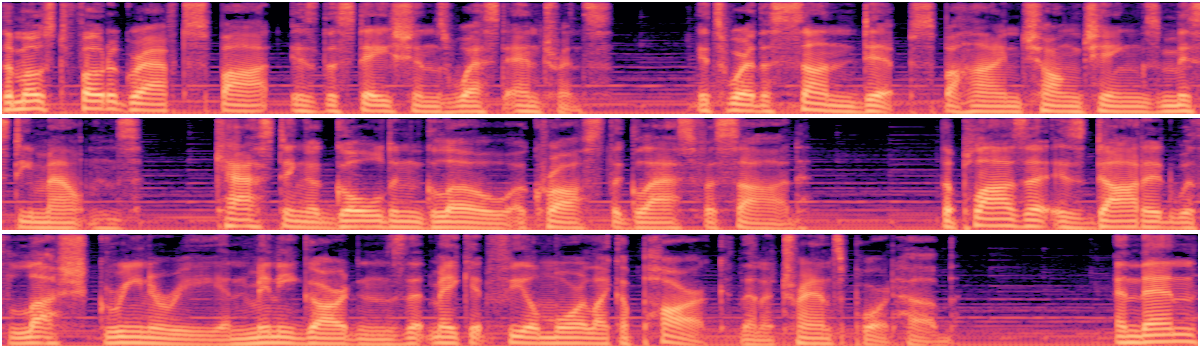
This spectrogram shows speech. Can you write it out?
The most photographed spot is the station's west entrance. It's where the sun dips behind Chongqing's misty mountains, casting a golden glow across the glass facade. The plaza is dotted with lush greenery and mini gardens that make it feel more like a park than a transport hub. And then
